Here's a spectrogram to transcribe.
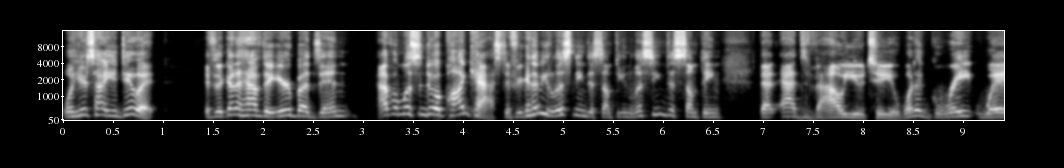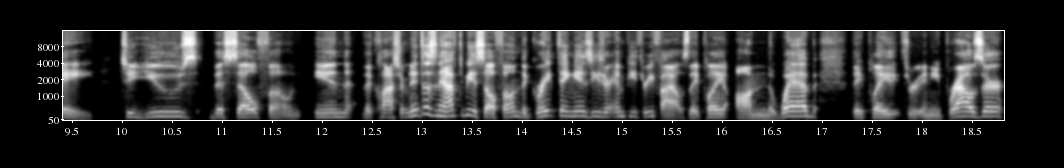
Well, here's how you do it. If they're going to have their earbuds in, have them listen to a podcast. If you're going to be listening to something, listening to something that adds value to you. What a great way to use the cell phone in the classroom. And it doesn't have to be a cell phone. The great thing is these are MP3 files. They play on the web, they play through any browser,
